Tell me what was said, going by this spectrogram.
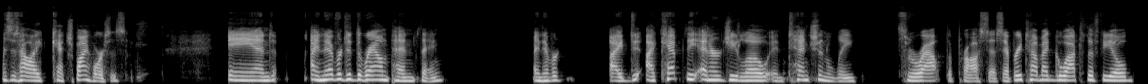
this is how I catch my horses. And I never did the round pen thing. I never I did, I kept the energy low intentionally throughout the process. Every time I'd go out to the field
